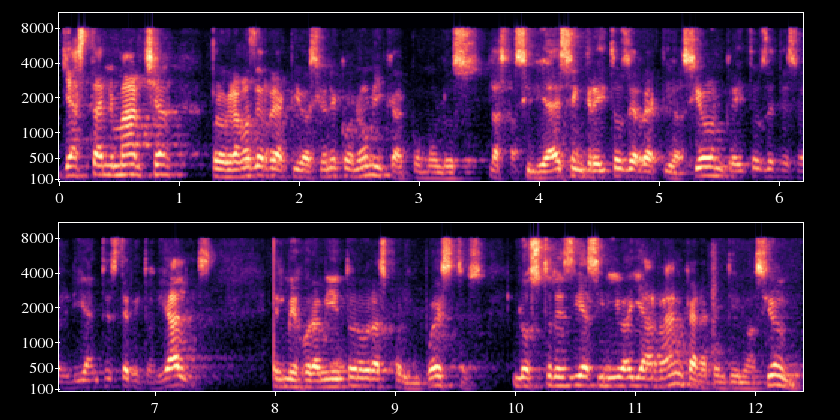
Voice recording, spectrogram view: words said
Ya están en marcha programas de reactivación económica como las facilidades en créditos de reactivación, créditos de tesorería antes territoriales, el mejoramiento en obras por impuestos. Los tres días sin IVA ya arrancan a continuación.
